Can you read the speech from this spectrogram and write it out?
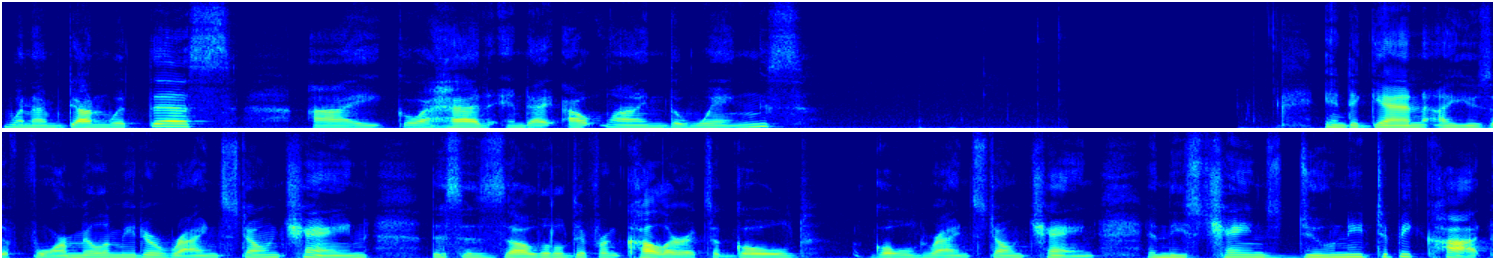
when I'm done with this, I go ahead and I outline the wings. And again, I use a four millimeter rhinestone chain. This is a little different color. It's a gold gold rhinestone chain and these chains do need to be cut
